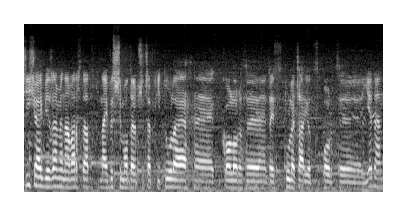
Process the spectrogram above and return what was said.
Dzisiaj bierzemy na warsztat najwyższy model przyczepki Tule. E, Kolor e, to jest Tule Chariot Sport e, 1.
